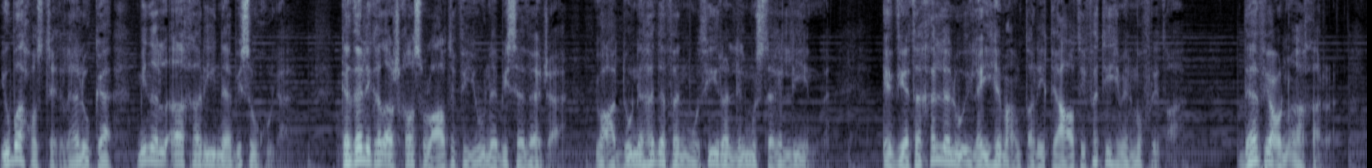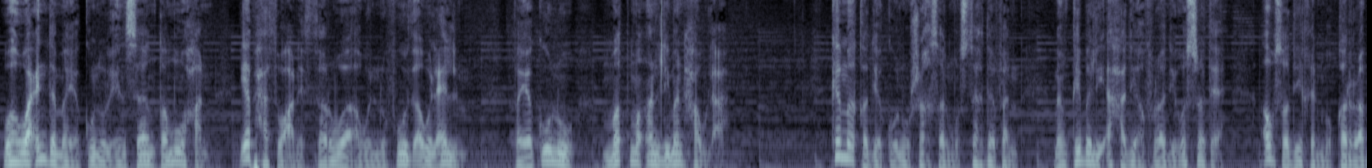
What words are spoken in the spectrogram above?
يباح استغلالك من الآخرين بسهولة. كذلك الأشخاص العاطفيون بسذاجة يعدون هدفا مثيرا للمستغلين إذ يتخلل إليهم عن طريق عاطفتهم المفرطة. دافع آخر وهو عندما يكون الإنسان طموحا يبحث عن الثروة أو النفوذ أو العلم فيكون مطمعا لمن حوله. كما قد يكون شخصا مستهدفا من قبل أحد أفراد أسرته أو صديق مقرب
